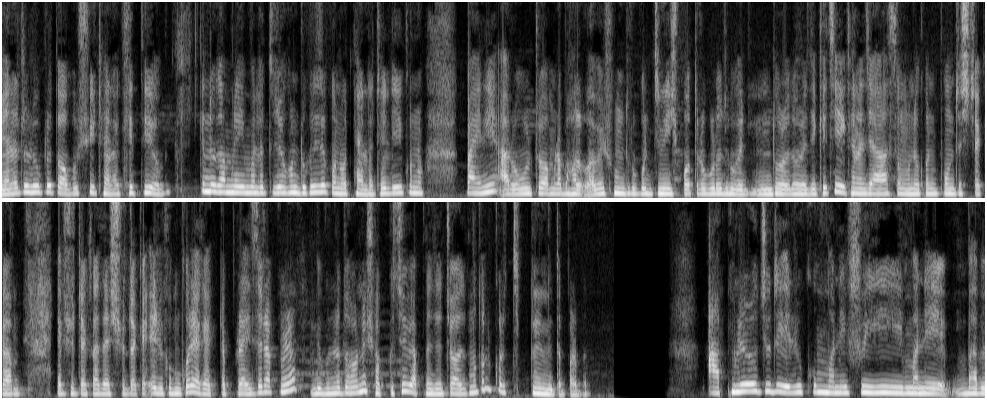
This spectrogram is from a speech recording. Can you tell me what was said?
মেলাটা ঢুকলে তো অবশ্যই ঠেলা খেতেই হবে। কিন্তু আমরা এই মেলাতে যখন ঢুকেছি, কোনো ঠেলা ঠেলি কোনো পাইনি। আর উল্টো আমরা ভালোভাবে সুন্দর করে জিনিসপত্রগুলো ধরে ধরে ধরে দেখেছি। এখানে যা আছে, মনে করেন পঞ্চাশ টাকা, একশো টাকা, দেড়শো টাকা, এরকম করে এক একটা প্রাইজের আপনারা বিভিন্ন ধরনের সবকিছুই আপনাদের চয়েস মতন করে কিনে নিতে পারবেন। আপনারাও যদি এরকম মানে ফ্রি মানে ভাবে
